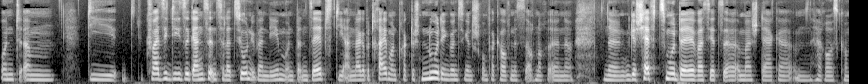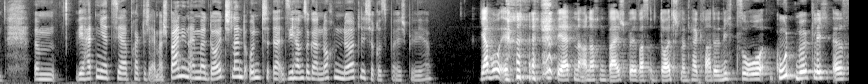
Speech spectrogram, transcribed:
und ähm, die quasi diese ganze Installation übernehmen und dann selbst die Anlage betreiben und praktisch nur den günstigen Strom verkaufen. Das ist auch noch eine, ein Geschäftsmodell, was jetzt äh, immer stärker ähm, herauskommt. Ähm, wir hatten jetzt ja praktisch einmal Spanien, einmal Deutschland und äh, Sie haben sogar noch ein nördlicheres Beispiel, ja? Jawohl, wir hätten auch noch ein Beispiel, was in Deutschland ja gerade nicht so gut möglich ist.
